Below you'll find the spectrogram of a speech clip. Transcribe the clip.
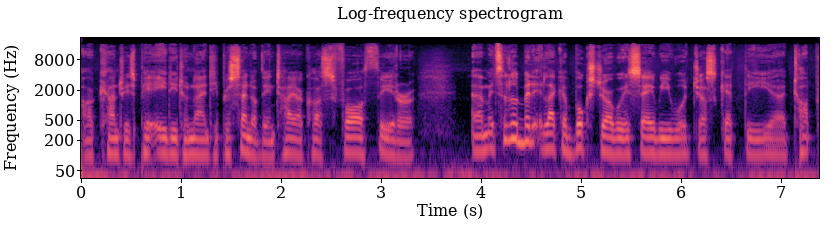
or countries pay 80 to 90 percent of the entire cost for theater. Um, it's a little bit like a bookstore where we say we would just get the uh, top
